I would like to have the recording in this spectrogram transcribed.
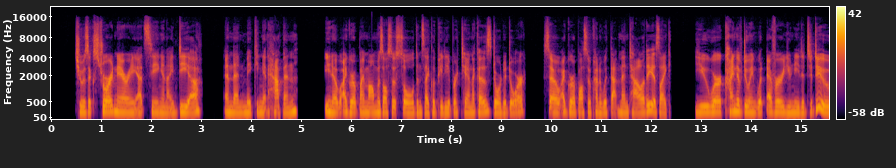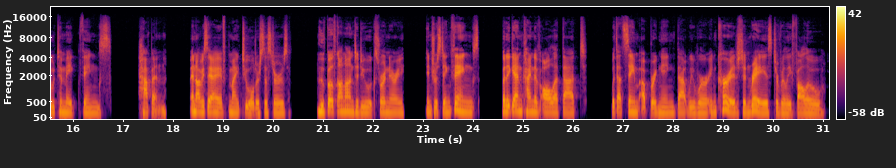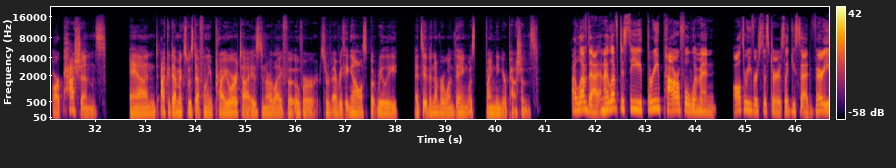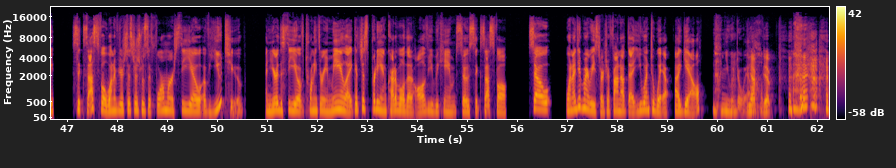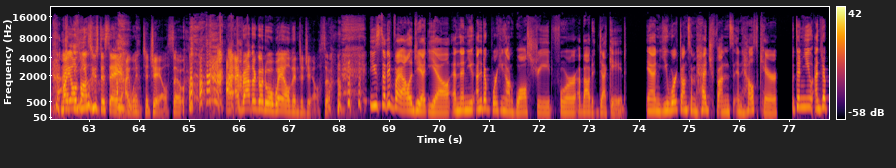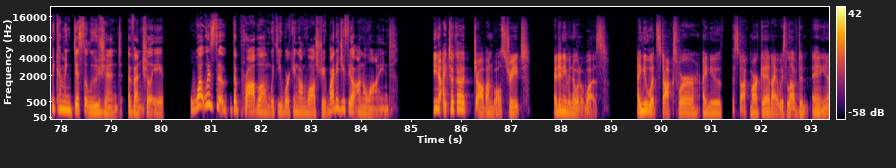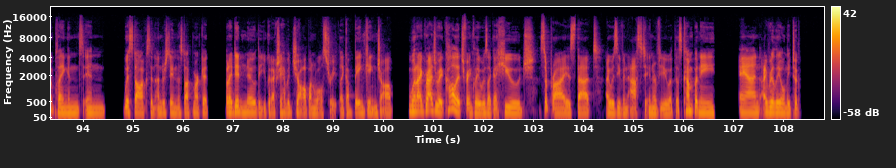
She was extraordinary at seeing an idea and then making it happen. you know, I grew up, my mom was also sold Encyclopedia Britannicas door to door. So I grew up also kind of with that mentality is like you were kind of doing whatever you needed to do to make things happen. And obviously, I have my two older sisters who've both gone on to do extraordinary, interesting things. But again, kind of all at that, with that same upbringing that we were encouraged and raised to really follow our passions. And academics was definitely prioritized in our life over sort of everything else. But really, I'd say the number one thing was finding your passions. I love that. And I love to see three powerful women, all three of your sisters, like you said, very successful. One of your sisters was the former CEO of YouTube, and you're the CEO of 23andMe. Like, it's just pretty incredible that all of you became so successful. So, when I did my research, I found out that you went to uh, Yale. you went to Wales. Yep, yep. my old boss you... used to say I went to jail. So I, would rather go to a whale than to jail. So you studied biology at Yale, and then you ended up working on Wall Street for about a decade. And you worked on some hedge funds in healthcare, but then you ended up becoming disillusioned eventually. What was the, the problem with you working on Wall Street? Why did you feel unaligned? You know, I took a job on Wall Street. I didn't even know what it was. I knew what stocks were. I knew the stock market. I always loved, uh, you know, playing in in with stocks and understanding the stock market. But I didn't know that you could actually have a job on Wall Street, like a banking job. When I graduated college, frankly, it was like a huge surprise that I was even asked to interview at this company. And I really only took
